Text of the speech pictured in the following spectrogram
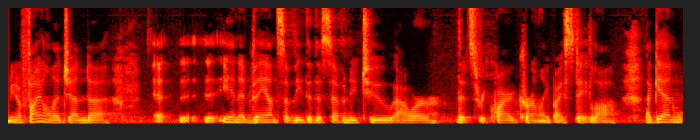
you know, final agenda in advance of either the 72-hour that's required currently by state law. Again,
